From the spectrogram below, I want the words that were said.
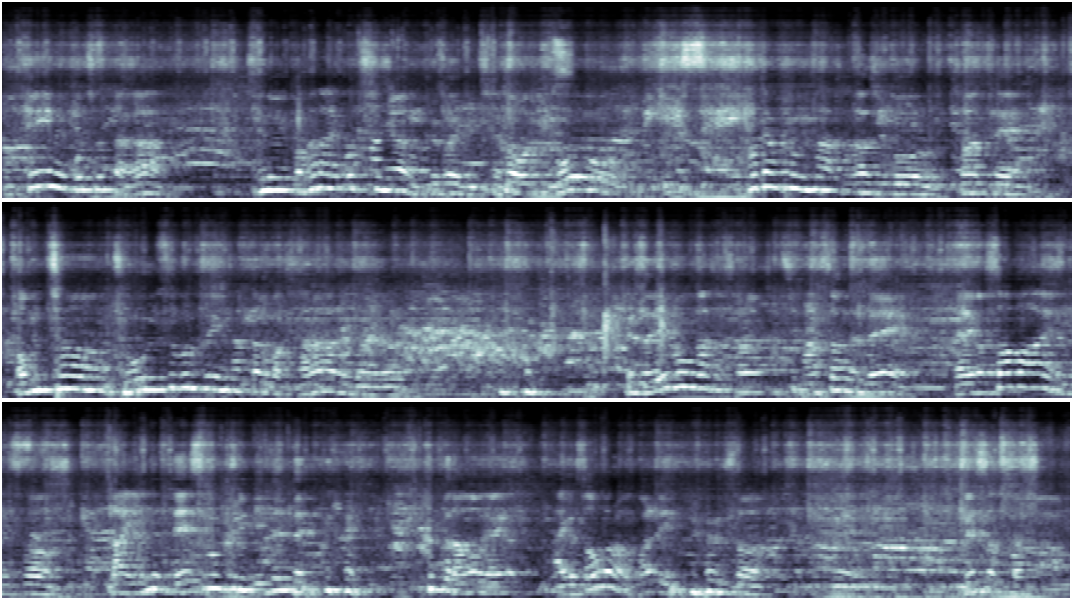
뭐 게임에 꽂혔다가 진우이 뭐 하나에 꽂히면 그거에 미쳐서 어디 뭐 화장품 사 가가지고 저한테 엄청 좋은 수분 크림 샀다고 막 자랑하는 거예요. 그래서 일본 가서 저랑 같이 봤었는데 야 이거 써봐 이러면서 나 있는 내 수분 크림 있는데 듣고 나보고 야 이거 아 이거 써보라고 빨리 이러면서 네, 그랬었죠.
